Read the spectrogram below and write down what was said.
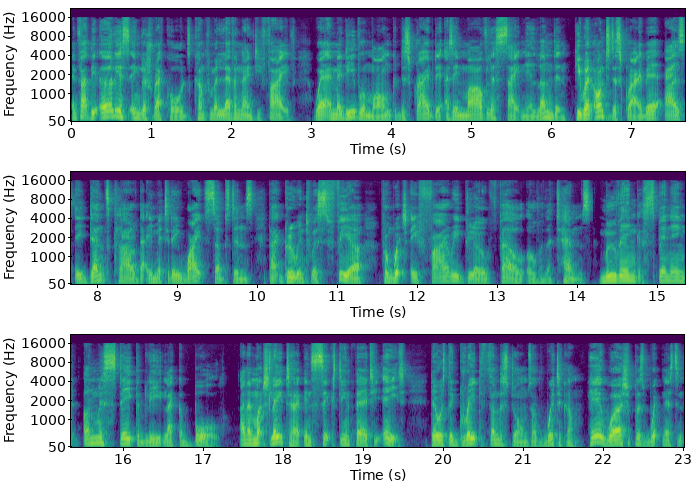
In fact, the earliest English records come from 1195, where a medieval monk described it as a marvellous sight near London. He went on to describe it as a dense cloud that emitted a white substance that grew into a sphere from which a fiery globe fell over the Thames, moving, spinning unmistakably like a ball. And then much later, in 1638, there was the great thunderstorms of Widecombe. Here, worshippers witnessed an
